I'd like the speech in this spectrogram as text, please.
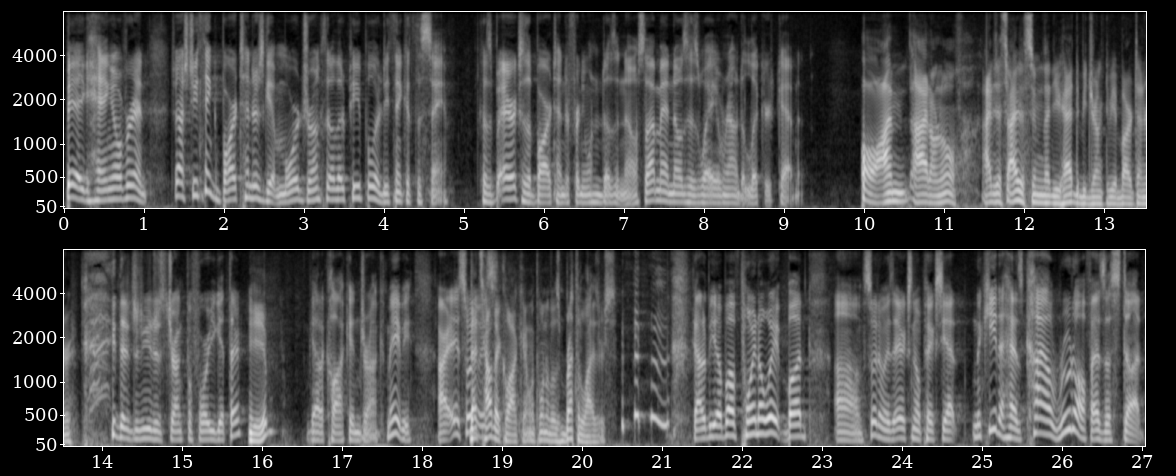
big hangover. And Josh, do you think bartenders get more drunk than other people, or do you think it's the same? Because Eric's is a bartender for anyone who doesn't know, so that man knows his way around a liquor cabinet. Oh, I'm. I don't know. I just. I assumed that you had to be drunk to be a bartender. You're just drunk before you get there. Yep. Got to clock in drunk, maybe. All right. So That's how they clock in with one of those breathalyzers. Got to be above 0.08, bud. Um, so, anyways, Eric's no picks yet. Nikita has Kyle Rudolph as a stud,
